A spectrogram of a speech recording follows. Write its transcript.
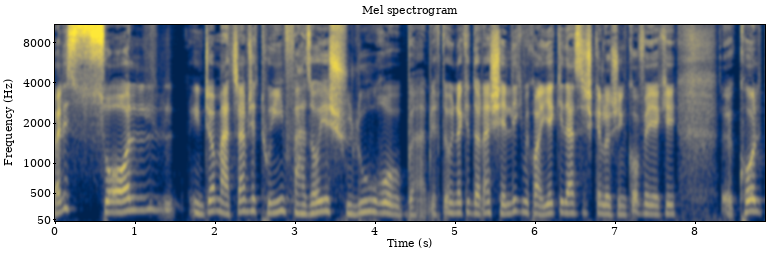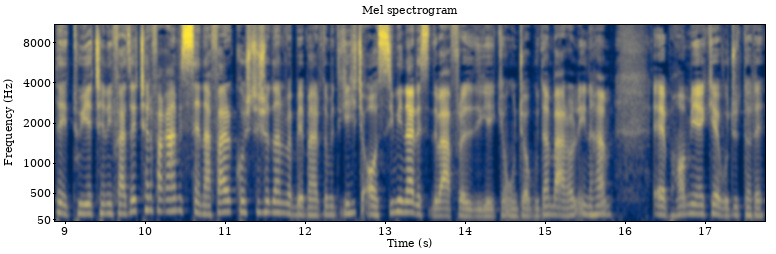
ولی سوال اینجا مطرح میشه تو این فضای شلوغ و ریخته اینا که دارن شلیک می‌کنن. یکی دستش کلاشینکوف یکی کلت توی چنین فضایی. چرا فقط همین سه نفر کشته شدن و به مردم دیگه هیچ آسیبی نرسیده به افراد دیگه که اونجا بودن؟ به حال این هم ابهامیه که وجود داره.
